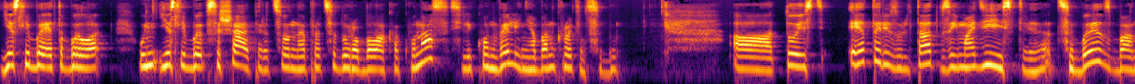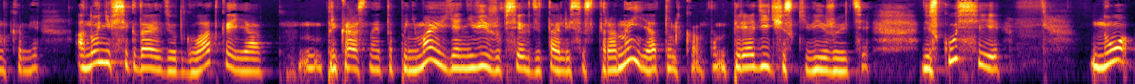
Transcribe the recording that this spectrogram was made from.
Если бы это было, если бы в США операционная процедура была как у нас, Silicon Valley не обанкротился бы. А, то есть это результат взаимодействия ЦБ с банками. Оно не всегда идет гладко, я прекрасно это понимаю. Я не вижу всех деталей со стороны, я только там, периодически вижу эти дискуссии. Но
